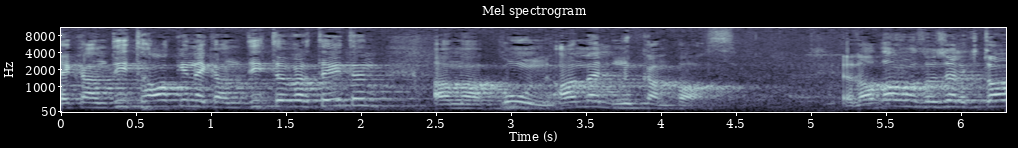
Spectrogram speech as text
e kanë ditë hakin, e kanë ditë të vërtetën, ama punë, amel nuk kanë pas. Edhe Allah Azza ve Xhel këta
